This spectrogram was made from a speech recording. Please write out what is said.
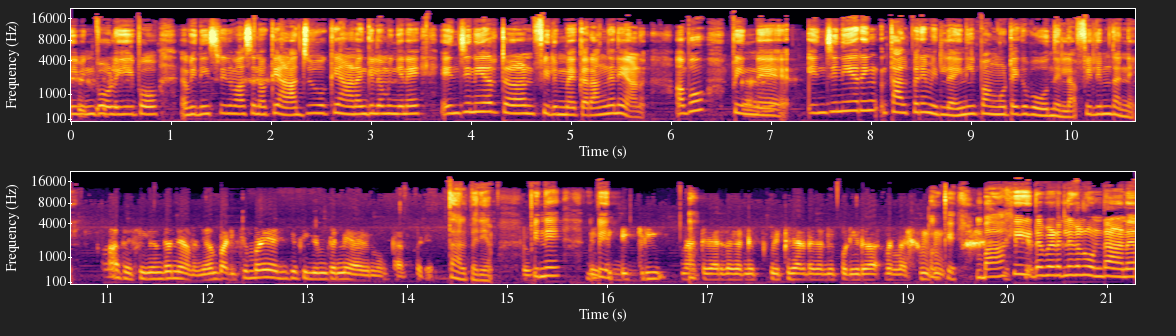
നിവിൻ പോളി ഇപ്പോൾ വിനീത് ശ്രീനിവാസൻ ഒക്കെ അജു ഒക്കെ ആണെങ്കിലും ഇങ്ങനെ എഞ്ചിനീയർ ടേൺ ഫിലിം മേക്കർ അങ്ങനെയാണ്. അപ്പോൾ പിന്നെ എഞ്ചിനീയറിംഗ് താല്പര്യമില്ല ഇനിയിപ്പോൾ അങ്ങോട്ടേക്ക് പോകുന്നില്ല. ഫിലിം തന്നെ. അതെ ഫിലിം തന്നെയാണ്. ഞാൻ പഠിക്കുമ്പോഴേ എനിക്ക് ഫിലിം തന്നെയായിരുന്നു താല്പര്യം. താല്പര്യം. പിന്നെ ഡിഗ്രി നാട്ടുകാരുടെ കണ്ണി വീട്ടുകാരുടെ കണ്ണി പൊടിയിടുക ഓക്കെ. ബാഹ്യ ഇടപെടലുകൾ കൊണ്ടാണ്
